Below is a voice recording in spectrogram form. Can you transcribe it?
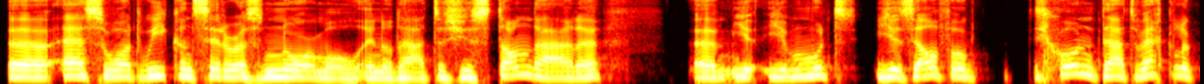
eh, as what we consider as normal, inderdaad. Dus je standaarden, ehm, je, je moet jezelf ook gewoon daadwerkelijk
